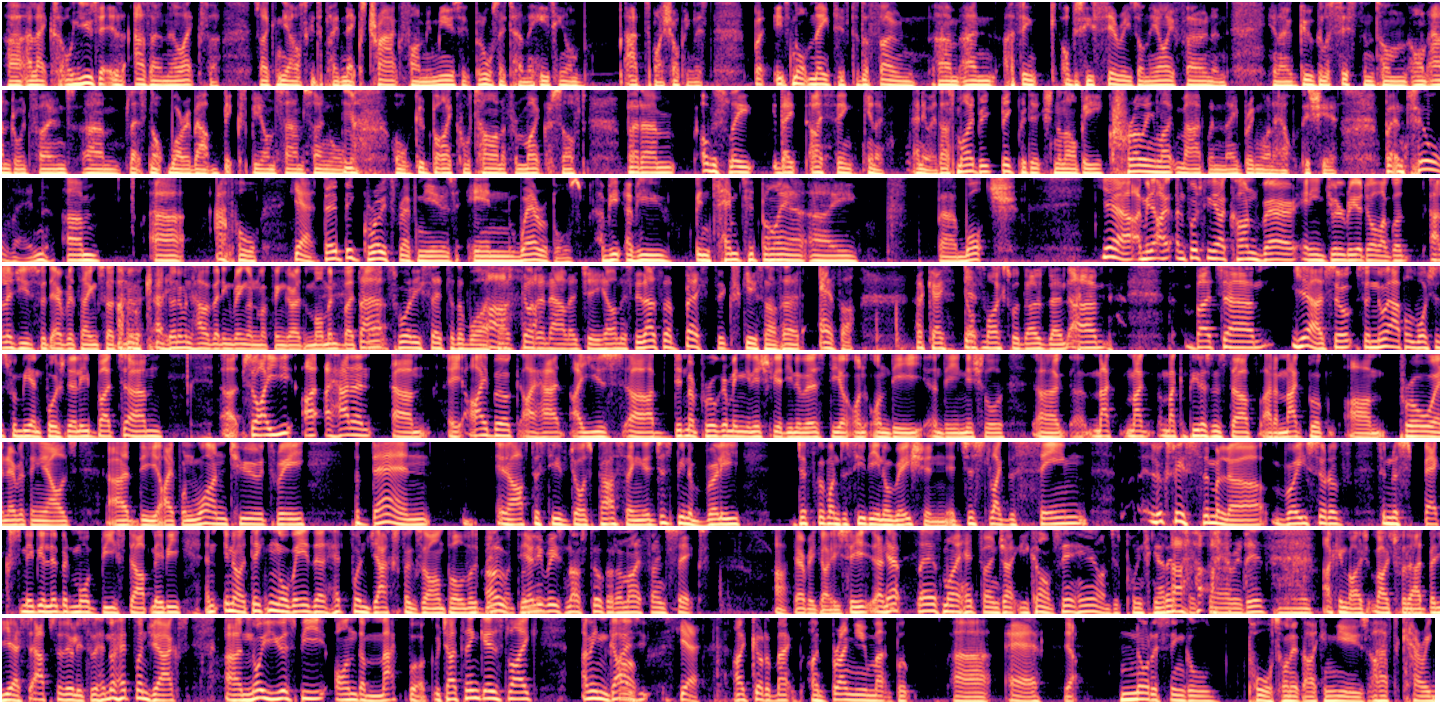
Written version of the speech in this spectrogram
uh, Alexa or use it as, as an Alexa. So I can ask it to play the next track, find me music, but also turn the heating on, add to my shopping list. But it's not native to the phone. Um, and I think obviously Siri's on the iPhone and, you know, Google Assistant on, on Android phones. Um, let's not worry about Bixby on Samsung or, or Goodbye Cortana from Microsoft. But um, obviously, they, I think, you know, anyway, that's my big, big prediction, and I'll be crowing like mad when they bring one out this year. But until then, um, uh, Apple, yeah, their big growth revenues in wearables. Have you have you been tempted by a, a, a watch? Yeah, I mean, I, unfortunately, I can't wear any jewelry at all. I've got allergies with everything, so I don't, okay. even, I don't, even, have a wedding ring on my finger at the moment. But uh, that's uh, what he said to the wife. Uh, I've got an allergy. Honestly, that's the best excuse I've heard ever. Okay, don't yes. marks with those then. Um, but um, yeah, so so no Apple watches for me, unfortunately. But um, uh, so I, I, I had an um, a iBook. I had I used uh, did my programming initially at university on on the on the initial uh, Mac, Mac Mac computers and stuff. I had a MacBook um, Pro and everything else. I had the iPhone one, two, three, but then you know after Steve Jobs passing, it's just been a really difficult one to see the innovation. It's just like the same it looks very similar, very sort of similar specs, maybe a little bit more beefed up, maybe, and you know, taking away the headphone jacks, for example. Was oh, the only me. reason I've still got an iPhone six. Ah, there we go. You see? And yep, there's my headphone jack. You can't see it here. I'm just pointing at it. but there it is. I can vouch, vouch, for that. But yes, absolutely. So no headphone jacks, uh, no USB on the MacBook, which I think is like, I mean, guys. Oh, yeah, I got a Mac, a brand new MacBook uh, Air. Yeah. Not a single port on it that I can use. I have to carry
